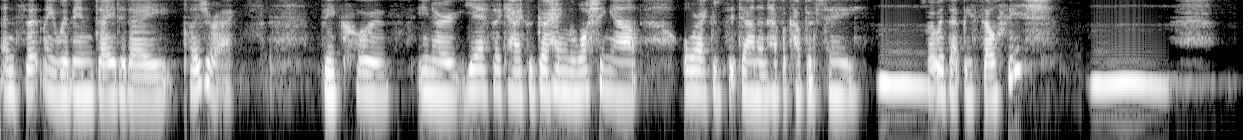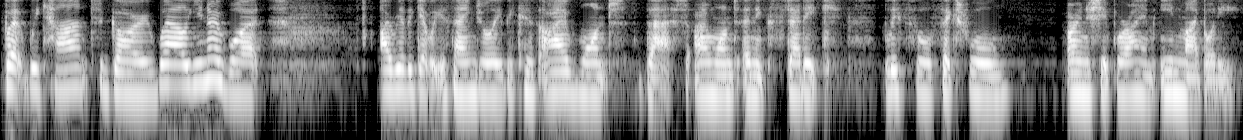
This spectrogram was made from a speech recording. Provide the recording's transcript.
And certainly within day to day pleasure acts. Because, you know, yes, okay, I could go hang the washing out or I could sit down and have a cup of tea. But would that be selfish? But we can't go, well, you know what? I really get what you're saying, Julie, because I want that. I want an ecstatic, blissful, sexual ownership where I am in my body.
